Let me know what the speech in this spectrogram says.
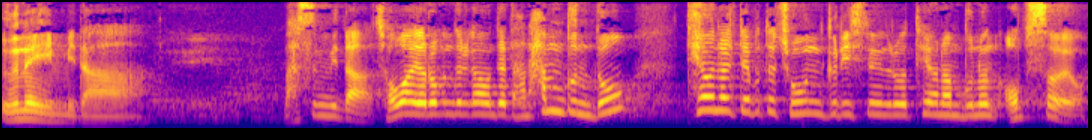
은혜입니다. 맞습니다. 저와 여러분들 가운데 단 한 분도 태어날 때부터 좋은 그리스도인으로 태어난 분은 없어요.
